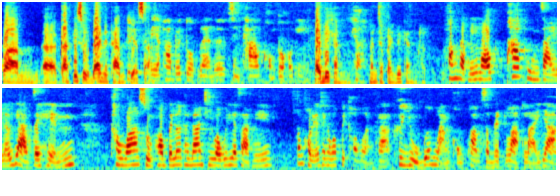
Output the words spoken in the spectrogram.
ความเอ่อการพิสูจน์ได้ในทางวิทยาศัศาสตร์ คือมีศักยภาพด้วยตัวแบรนด์ด้วยสินค้าของตัวเขาเอง ไปด้วยกันค่ะมันจะไปด้วยกันครับ ฟังแบบนี้แล้วภาคภูมิใจแล้วอยากจะเห็นคำว่าศูนย์ความเป็นเลิศทางด้านชีววิทยาศาสตร์นี้ ต้องขออนุญาตใช้คำว่าปิดทองหลังพระ คืออยู่เบื้องหลังของความสำเร็จหลากหลายอย่าง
